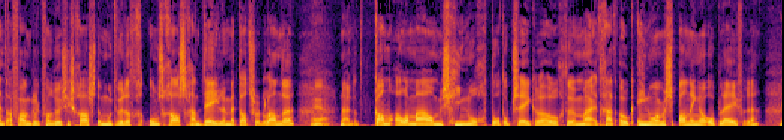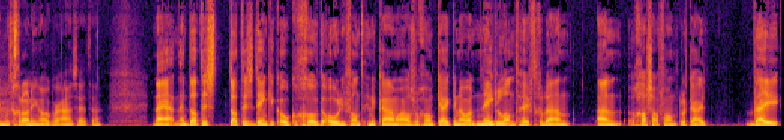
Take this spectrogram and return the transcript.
100% afhankelijk van Russisch gas. Dan moeten we dat, ons gas gaan delen met dat soort landen. Ja. Nou, dat kan allemaal misschien nog tot op zekere hoogte. Maar het gaat ook enorme spanningen opleveren. Je moet Groningen ook weer aanzetten. Nou ja, en dat is, dat is denk ik ook een grote olifant in de Kamer. Als we gewoon kijken naar wat Nederland heeft gedaan aan gasafhankelijkheid. Wij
